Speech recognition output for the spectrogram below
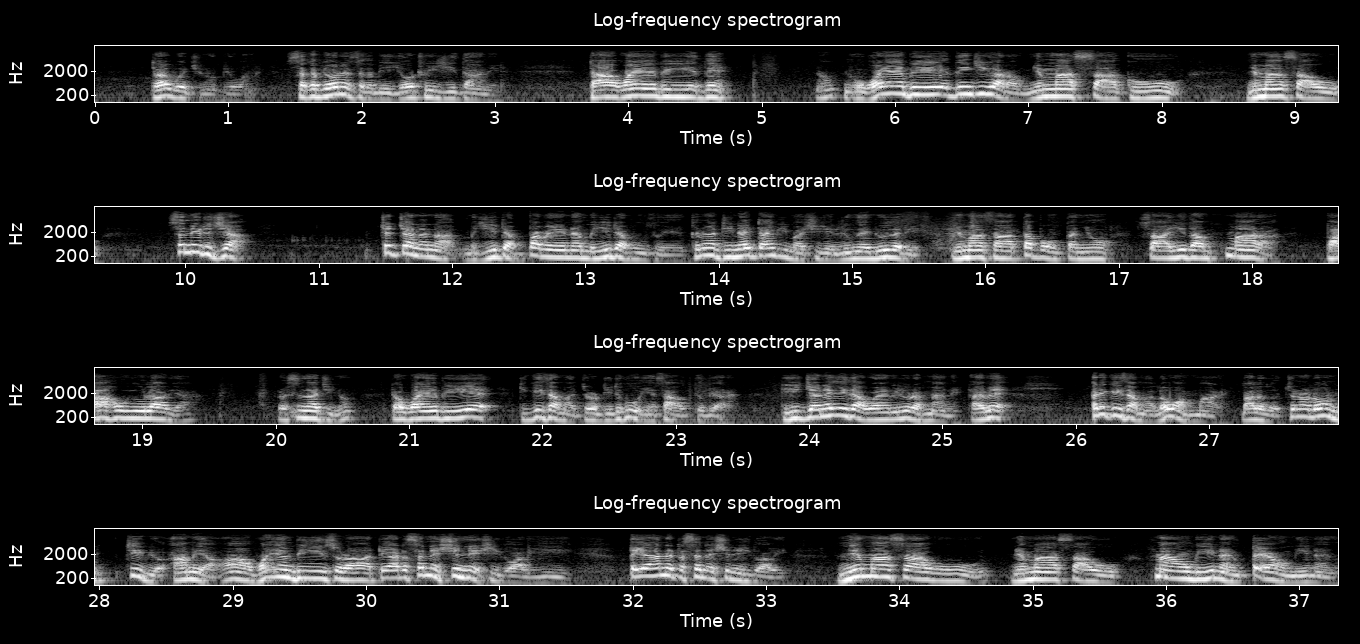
ဒါပဲကျွန်တော်ပြောပါမယ်စကားပြောနဲ့စကားပြေရောထွေးကြီးသားနေတယ်ဒါ YMB အသင်းနော် YMB အသင်းကြီးကတော့မြန်မာစာကိုမြန်မာစာကိုစနစ်တကျကြကြနနမရေးတတ်ပိုင်ပိုင်နမရေးတတ်ဘူးဆိုရင်ခင်ဗျာဒီနိုင်တိုင်းပြည်မှာရှိတဲ့လူငယ်မျိုးဆက်တွေမြန်မာစာတပ်ပုံတန်ညွန်စာရေးသားမှားတာဘာဟုတ်ရိုးလားဗျာစဉ်းစားကြည့်နော်တော့ YMB ရဲ့ဒီကိစ္စမှာကျွန်တော်ဒီတစ်ခုအရင်စအောင်ပြောပြတာ ဒီဂျန်တဲ့ကိစ္စ YMB လို့တာမှန်တယ်ဒါပေမဲ့အဲ့ဒီကိစ္စမှာလုံးဝမှားတယ်ဘာလို့ဆိုကျွန်တော်လုံးဝကြည့်ပြီးတော့အားမရအောင်အာ YMB ဆိုတာ138နှစ်ရှိသွားပြီ138နှစ်ရှိသွားပြီမြန်မာစာကိုမြန်မာစာကိုမှန်အောင်ပြီးနိုင်တက်အောင်ပြီးနိုင်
